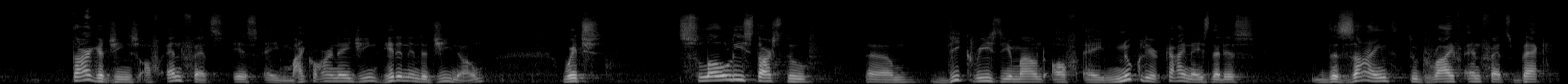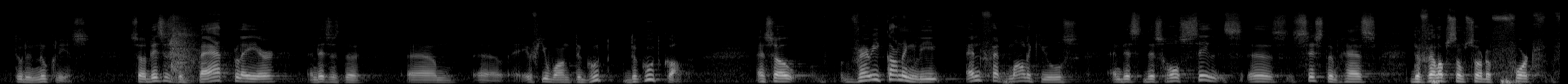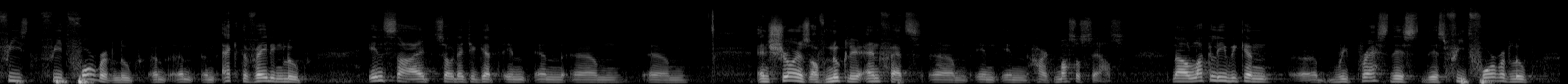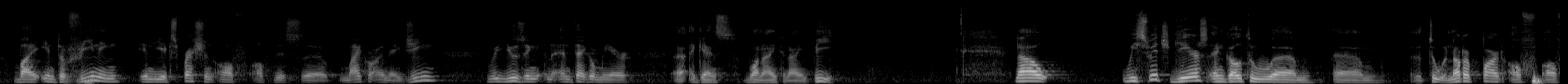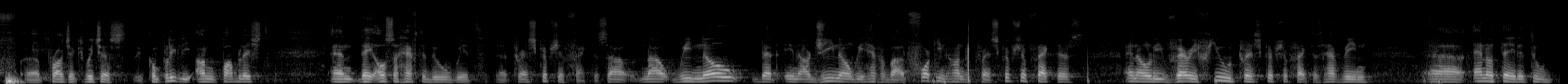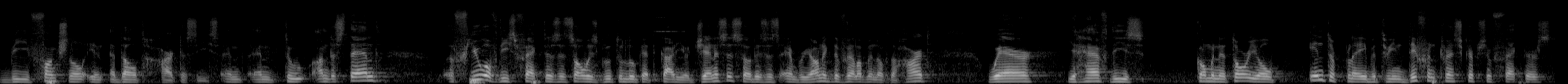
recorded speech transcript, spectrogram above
target genes of NFATs is a microRNA gene hidden in the genome, which slowly starts to um, decrease the amount of a nuclear kinase that is designed to drive NFATs back to the nucleus. So this is the bad player, and this is the, um, uh, if you want, the good, the good cop. And so very cunningly, NFET molecules, and this, this whole uh, system has developed some sort of feed, feed forward loop, an, an, an, activating loop inside so that you get in, in um, um, insurance of nuclear NFETs um, in, in heart muscle cells. Now, luckily, we can uh, repress this, this feed forward loop by intervening in the expression of, of this uh, microRNA gene we're using an integomer uh, against 199B. Now, we switch gears and go to, um, um, to another part of, of uh, project which is completely unpublished, and they also have to do with uh, transcription factors. So now we know that in our genome we have about 1,400 transcription factors, and only very few transcription factors have been uh, annotated to be functional in adult heart disease. And, and to understand a few of these factors, it's always good to look at cardiogenesis. So this is embryonic development of the heart, where you have these combinatorial interplay between different transcription factors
